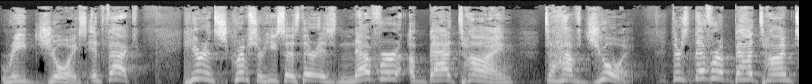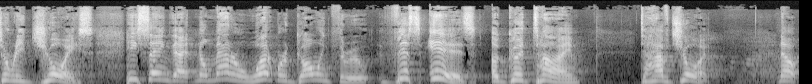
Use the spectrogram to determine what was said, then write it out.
rejoice. In fact, here in scripture, he says there is never a bad time to have joy. There's never a bad time to rejoice. He's saying that no matter what we're going through, this is a good time to have joy. Now,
